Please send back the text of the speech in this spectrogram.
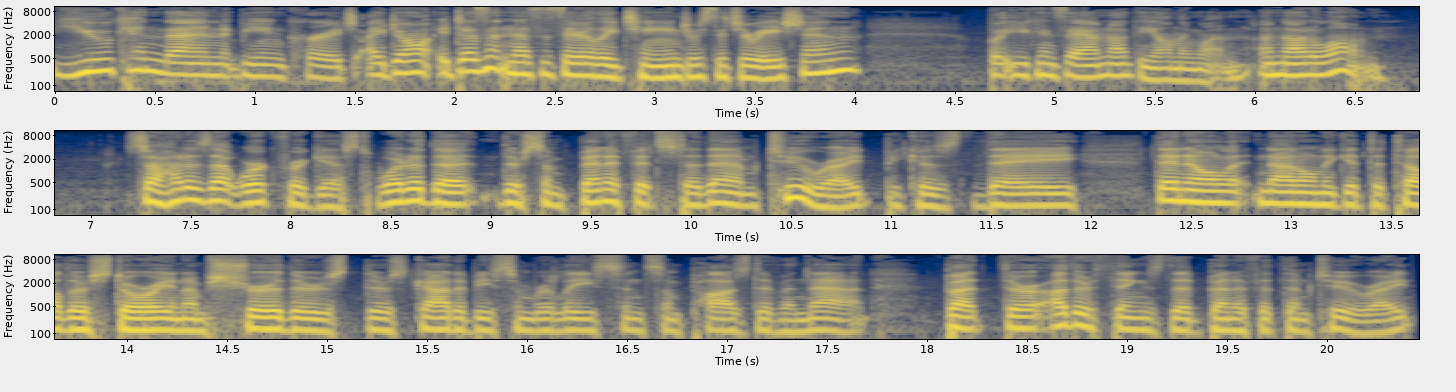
you can then be encouraged. I don't it doesn't necessarily change your situation, but you can say I'm not the only one. I'm not alone. So how does that work for a guest? What are the there's some benefits to them too, right? Because they they not not only get to tell their story, and I'm sure there's there's got to be some release and some positive in that, but there are other things that benefit them too, right?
